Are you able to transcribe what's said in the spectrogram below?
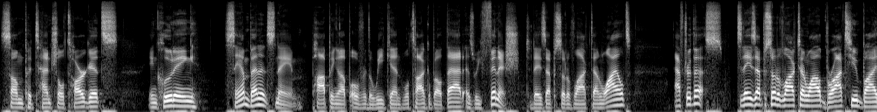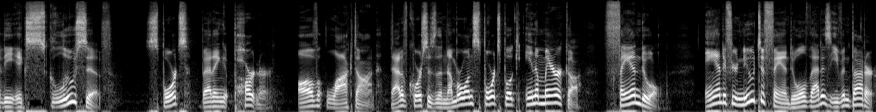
some potential targets, including Sam Bennett's name popping up over the weekend. We'll talk about that as we finish today's episode of Locked On Wild after this. Today's episode of Locked On Wild brought to you by the exclusive sports betting partner of Locked On. That, of course, is the number one sports book in America, FanDuel. And if you're new to FanDuel, that is even better.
